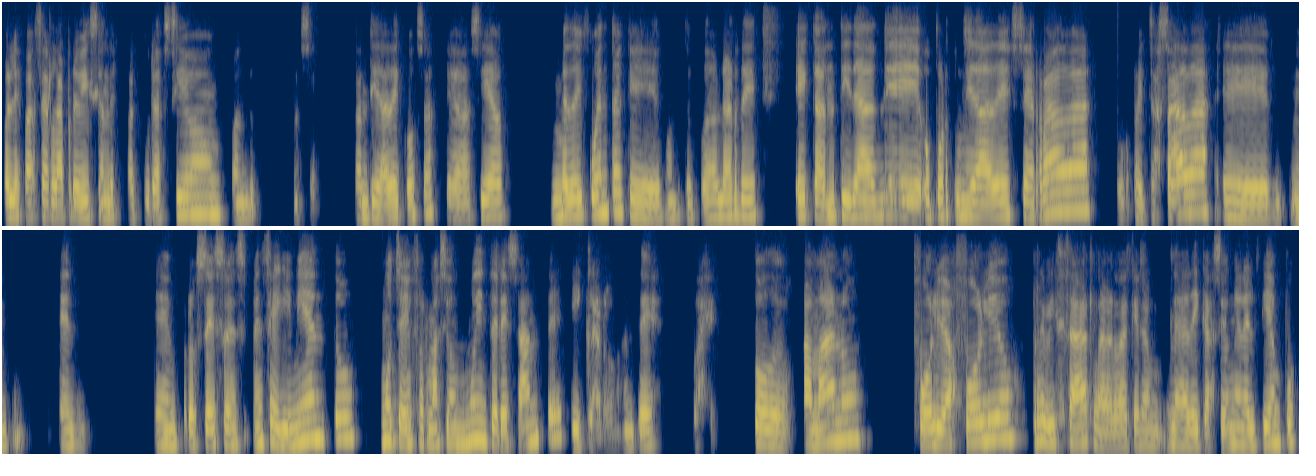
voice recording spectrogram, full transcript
cuál va a ser la previsión de facturación, cuando, no sé, cantidad de cosas que hacía. Me doy cuenta que cuando te puedo hablar de eh, cantidad de oportunidades cerradas o rechazadas eh, en en proceso, en, seguimiento, mucha información muy interesante y claro, antes pues todo a mano, folio a folio, revisar, la verdad que era la dedicación en el tiempo,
